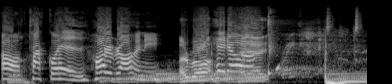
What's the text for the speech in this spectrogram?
Ja, tack och hej. Ha det bra hörni. Ha det bra. Hej då. hej.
